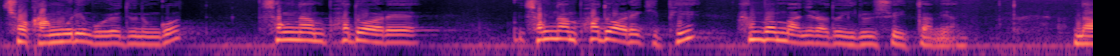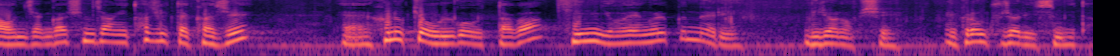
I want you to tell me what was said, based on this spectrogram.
저 강물이 모여드는 곳, 성남 파도 아래, 성남 파도 아래 깊이 한 번만이라도 이룰 수 있다면, 나 언젠가 심장이 터질 때까지 예, 흐느껴 울고 웃다가 긴 여행을 끝내리, 미련 없이. 예, 그런 구절이 있습니다.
